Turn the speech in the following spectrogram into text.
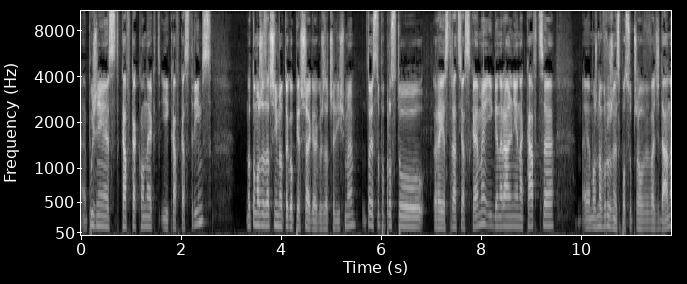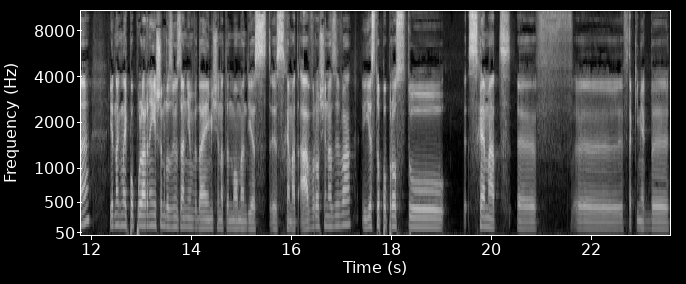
E, później jest Kafka Connect i Kafka Streams. No to może zacznijmy od tego pierwszego, jak już zaczęliśmy. To jest to po prostu rejestracja schemy i generalnie na kawce e, można w różny sposób przechowywać dane. Jednak najpopularniejszym rozwiązaniem wydaje mi się na ten moment jest y, schemat Avro się nazywa. Jest to po prostu schemat w w, takim jakby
